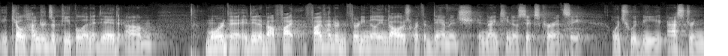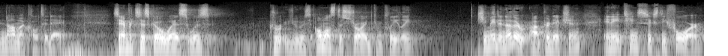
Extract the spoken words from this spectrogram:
it killed hundreds of people, and it did um, more than it did about five, $530 million worth of damage in 1906 currency, which would be astronomical today. San Francisco was, was, was almost destroyed completely. She made another uh, prediction in 1864.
